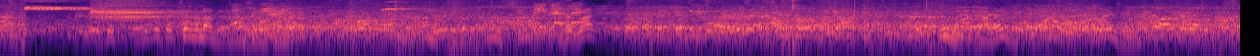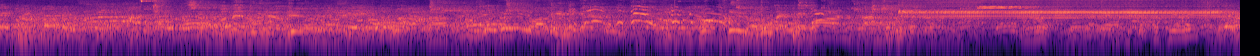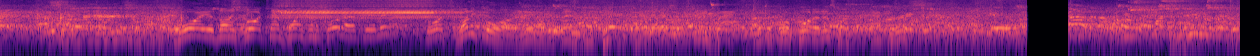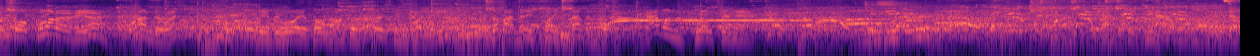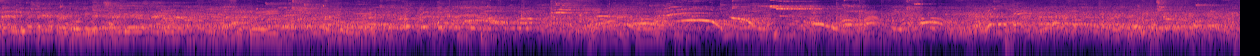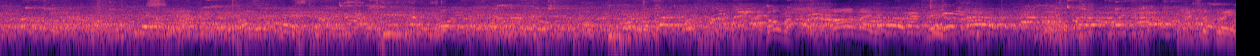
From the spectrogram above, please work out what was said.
It's just, a 10 and under. I said, okay. Right. Not lazy. Not lazy. Shout out my man Boogie Down here. Wow. 2. 1. The Warriors only scored 10 points in the quarter. That's the elite. Scored 24 and they are within. Team back with the fourth quarter this one after this. Fourth quarter here, underway. DMV Warriors holding on to a 13 point lead. It's up by many, 27. That one floats in there. That's a 15. That better be a boy. You better turn your ass back around. That's a three. Ball control. Foul. Back over. Oh, baby. That's a three. Good. Numbers now. Three on one. Back. Layup goes. There you go. We'll back back up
